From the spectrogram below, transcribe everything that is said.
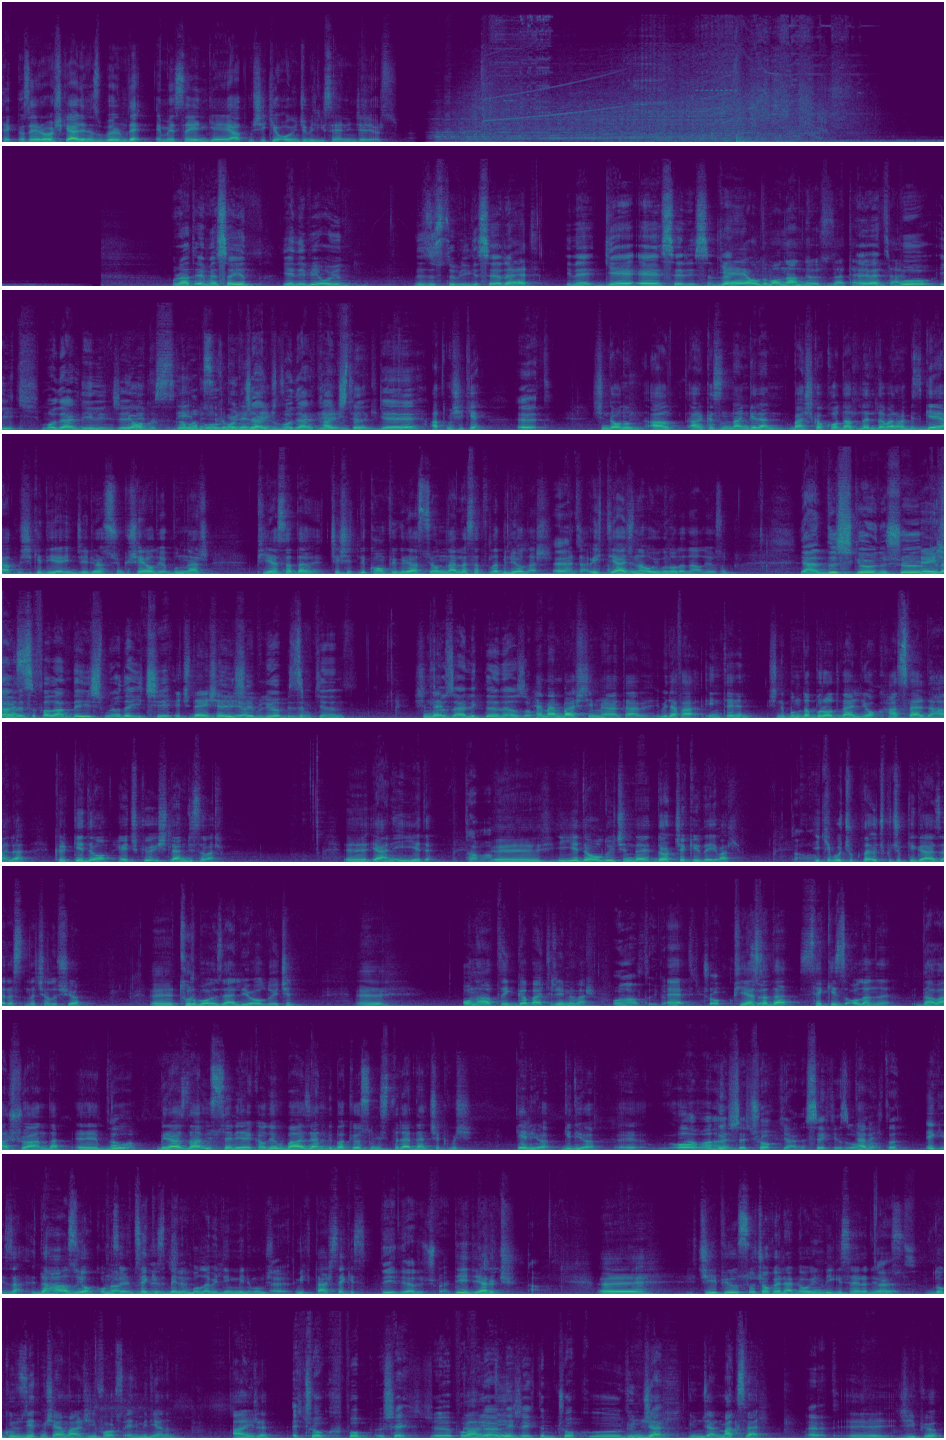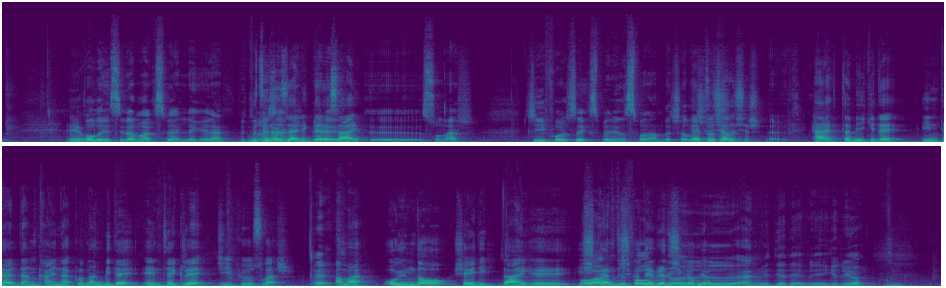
Teknoseyir'e hoş geldiniz. Bu bölümde MSI'ın G62 oyuncu bilgisayarını inceliyoruz. Murat MSI'ın yeni bir oyun dizüstü bilgisayarı. Evet. Yine GE serisinden. G oldu mu onu anlıyoruz zaten. Evet Levent bu ilk model değil incelediğimiz. değil, Ama bir bu güncel bir model. e, Kaçtı? GE 62. evet. Şimdi onun alt- arkasından gelen başka kod adları da var ama biz G62 diye inceliyoruz. Çünkü şey oluyor. Bunlar piyasada çeşitli konfigürasyonlarla satılabiliyorlar. Evet. Abi. İhtiyacına uygun olanı alıyorsun. Yani dış görünüşü, Değişmez. klavyesi falan değişmiyor da içi, İçi değişebiliyor. değişebiliyor. Bizimkinin Şimdi özellikleri ne o zaman? Hemen başlayayım Levent abi. Bir defa Intel'in, şimdi bunda Broadwell yok, Haswell'de hala 4710 HQ işlemcisi var. Ee, yani i7. Tamam. Ee, i7 olduğu için de 4 çekirdeği var. Tamam. 2.5 ile 3.5 GHz arasında çalışıyor. Ee, turbo özelliği olduğu için. Ee, 16 GB RAM'i var. 16 GB. Evet. Çok Piyasada 8 olanı da var şu anda. Ee, bu Tamam. biraz daha üst seviyeye kalıyor. Bu bazen bir bakıyorsun listelerden çıkmış. Geliyor, gidiyor. Ee, o, güzel. Ama o gün- işte çok yani 8, Tabii. 16. İki- za- daha azı yok onu Tabii, söyleyeyim. 8 netice. benim bulabildiğim minimum Evet. miktar 8. DDR 3 belki. DDR3. Tamam. Ee, GPU'su çok önemli. Oyun bilgisayarı diyoruz. Evet. 970M var GeForce Nvidia'nın. Ayrı. E çok pop şey e, popüler Gayet iyi. diyecektim. Çok e, güncel. Güncel. Güncel. Maxwell Evet. e, GPU. E, Dolayısıyla Maxwell'le gelen bütün, Bütün özelliklere sahip. e, sunar. GeForce Experience falan da çalışır. Hepsi çalışır. Evet. He, tabii ki de Intel'den kaynaklanan bir de entegre GPU'su var. Evet. Ama oyunda o şey değil. Daha e, işlem dışı, devre dışı olmuyor, kalıyor. e, Nvidia devreye giriyor.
